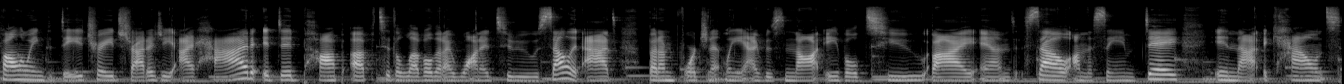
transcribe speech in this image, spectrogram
following the day trade strategy I had, it did pop up to the level that I wanted to sell it at, but unfortunately I was not able to buy and sell on the same day in that accounts.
